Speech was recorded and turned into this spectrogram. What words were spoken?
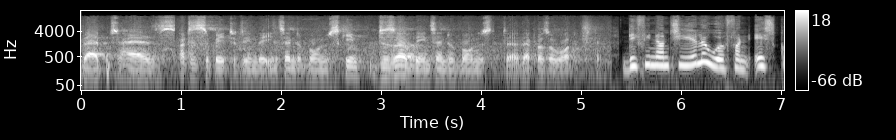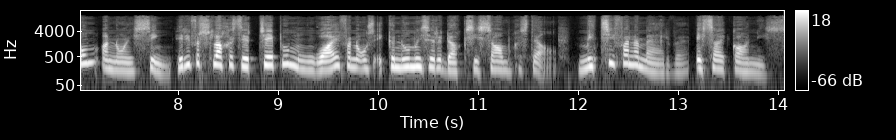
that has participated in the incentive bonus scheme, deserve the incentive bonus uh, that was awarded to them. Die finansiële hoof van Eskom, Anoy Singh, hierdie verslag is deur Chepo Mongwai van ons ekonomiese redaksie saamgestel. Mitsi van der Merwe, SAK nuus.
